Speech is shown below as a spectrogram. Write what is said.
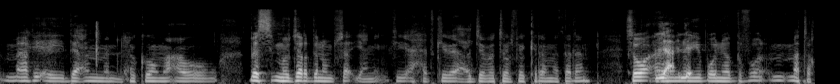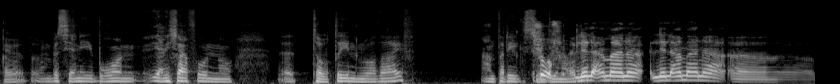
ما في أي دعم من الحكومة أو بس مجرد إنهم شا... يعني في أحد كذا أعجبته الفكرة مثلا سواء لا، إنه. يبغون يوظفون ما أتوقع يوظفون بس يعني يبغون يعني شافوا إنه توطين الوظائف عن طريق شوف. للأمانة للأمانة آه،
